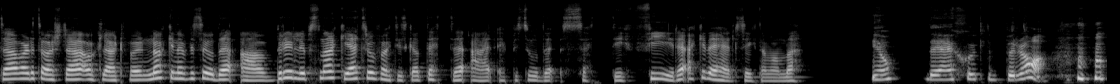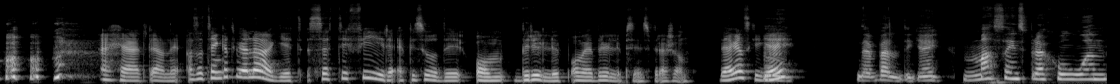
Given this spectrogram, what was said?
Da var det torsdag og klart for nok en episode av Bryllupssnakk. Jeg tror faktisk at dette er episode 74. Er ikke det helt sykt, Amanda? Jo, det är sjukt bra. Er helt enig. Altså, tenk at vi har laget 74 episoder om bryllup og med bryllupsinspirasjon. Det er ganske gøy. Mm. Det är väldigt gøy. Massa inspiration,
